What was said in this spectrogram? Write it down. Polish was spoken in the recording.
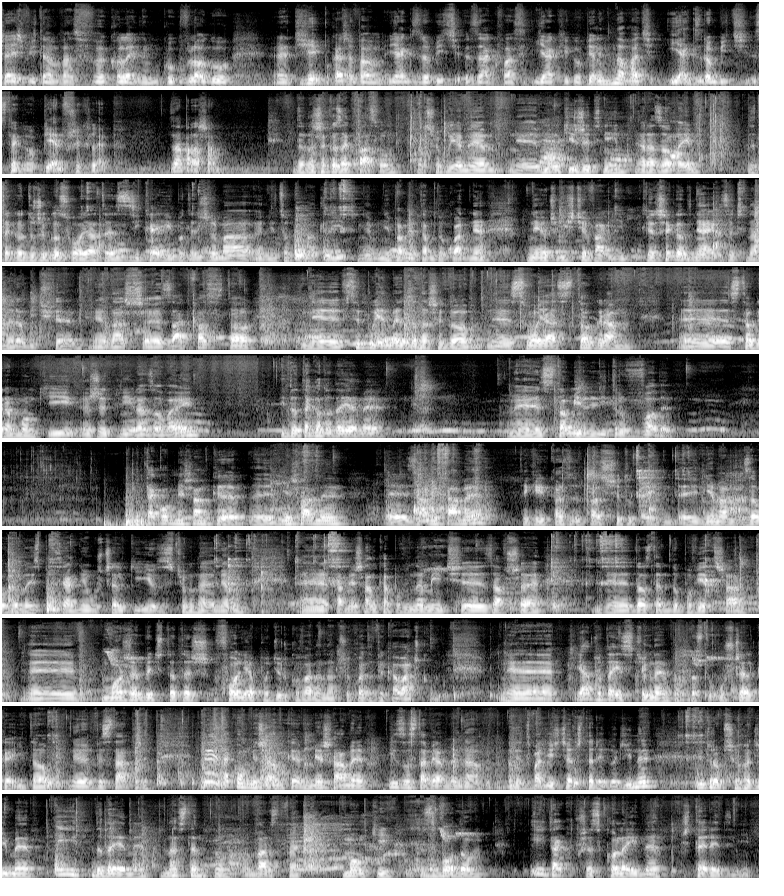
Cześć, witam Was w kolejnym Cook Vlogu. E, Dzisiaj pokażę Wam jak zrobić zakwas, jak jego pielęgnować i jak zrobić z tego pierwszy chleb. Zapraszam. Do naszego zakwasu potrzebujemy e, mąki żytniej razowej. Do tego dużego słoja, to jest z Ikei, bo też, że ma nieco ponad litr, nie, nie pamiętam dokładnie. No i oczywiście wagi. Pierwszego dnia, jak zaczynamy robić e, nasz zakwas, to wsypujemy do naszego słoja 100 gram, 100 gram mąki żytniej razowej. I do tego dodajemy e, 100 ml wody. Taką mieszankę y, mieszamy, zamykamy. Tak jak patrzcie tutaj, nie mam założonej specjalnie uszczelki, ściągnąłem ją. E, Ta mieszanka powinna mieć y, zawsze y, dostęp do powietrza. Może być to też folia podziurkowana na przykład wykałaczką. E, Ja tutaj ściągnąłem po prostu uszczelkę i to wystarczy. No i taką mieszankę mieszamy i zostawiamy na 24 godziny. Jutro przychodzimy i dodajemy następną warstwę mąki z wodą i tak przez kolejne 4 dni.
